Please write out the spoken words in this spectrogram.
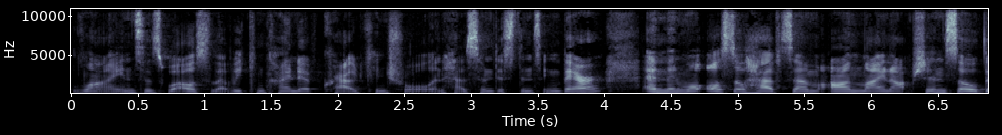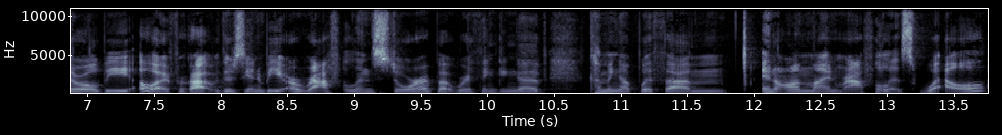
lines as well so that we can kind of crowd control and have some distancing there. And then we'll also have some online options. So there will be, oh, I forgot, there's going to be a raffle in store, but we're thinking of coming up with um, an online raffle as well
